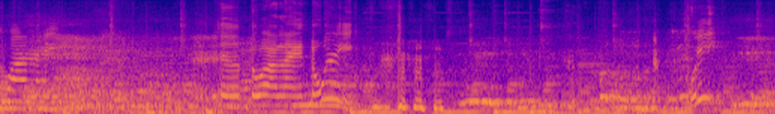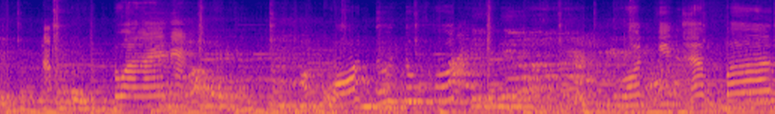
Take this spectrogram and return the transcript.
ตัวอะไร เจอตัวอะไรด้วย อุ้ยตัวอะไรเนี่ยมดดูดูมดมดกินแอปเปิ้ล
